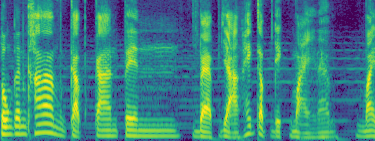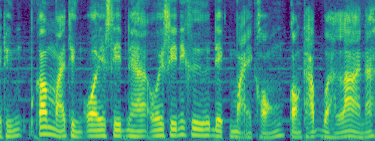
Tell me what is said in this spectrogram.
ตรงกันข้ามกับการเป็นแบบอย่างให้กับเด็กใหม่นะครับหมายถึงก็หมายถึงโอเอซิสนะฮะโอเอซิสนี่คือเด็กใหม่ของกองทัพวาล่านะ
